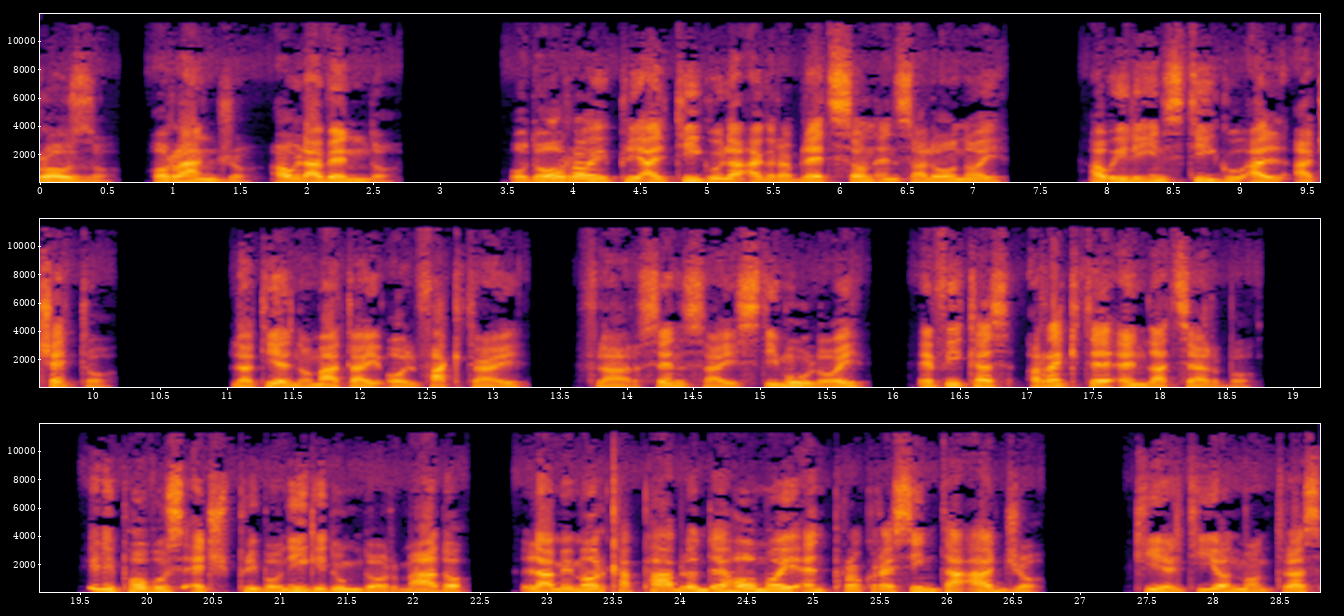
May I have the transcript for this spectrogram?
Roso, orangio au lavendo. Odoroi pli altigu la agrablezzon en salonoi au ili instigu al aceto. La tiel nomatai olfactai, flar sensai stimuloi, efficas recte en la cerbo ili povus ec plibonigi dum dormado la memor capablon de homoi en progressinta agio, kiel tion montras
